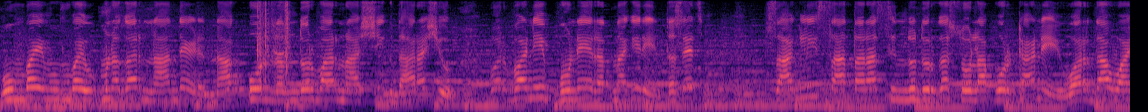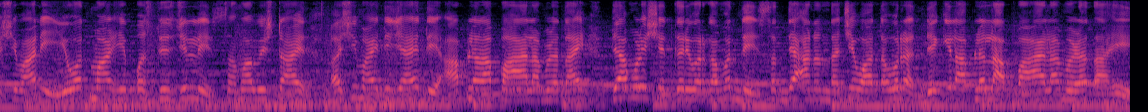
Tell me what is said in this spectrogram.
मुंबई मुंबई उपनगर नांदेड नागपूर नंदुरबार नाशिक धाराशिव परभणी पुणे रत्नागिरी तसेच सांगली सातारा सिंधुदुर्ग सोलापूर ठाणे वर्धा वाशिम आणि यवतमाळ हे पस्तीस जिल्हे समाविष्ट आहेत. अशी माहिती जी आहे ते आपल्याला पाहायला मिळत आहे. त्यामुळे शेतकरी वर्गामध्ये सध्या आनंदाचे वातावरण देखील आपल्याला पाहायला मिळत आहे.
